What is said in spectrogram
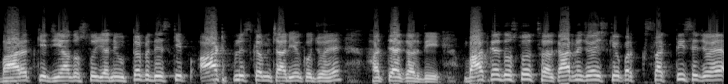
भारत के, जी हाँ दोस्तों, यानी उत्तर प्रदेश के आठ पुलिस कर्मचारियों को जो है हत्या कर दी। बात करें दोस्तों, सरकार ने जो है इसके ऊपर सख्ती से जो है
